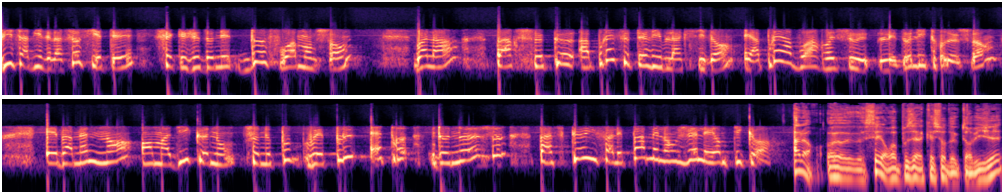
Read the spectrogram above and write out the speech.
vis-à-vis de la société, c'est que j'ai donné deux fois mon sang. Voilà, parce que après ce terrible accident et après avoir reçu les deux litres de sang, et ben maintenant on m'a dit que non, je ne pouvais plus être donneuse parce qu'il fallait pas mélanger les anticorps. Alors, euh, on va poser la question au docteur Viget.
